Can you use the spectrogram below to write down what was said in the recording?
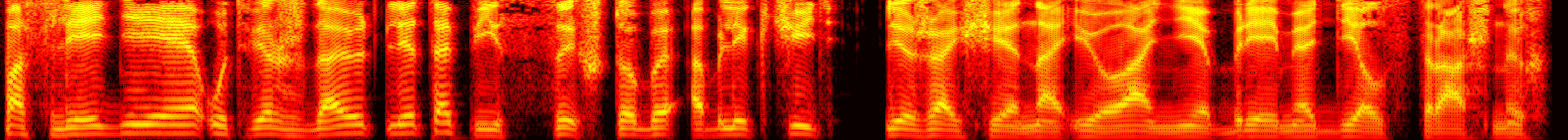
Последние утверждают летописцы, чтобы облегчить лежащее на Иоанне бремя дел страшных.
